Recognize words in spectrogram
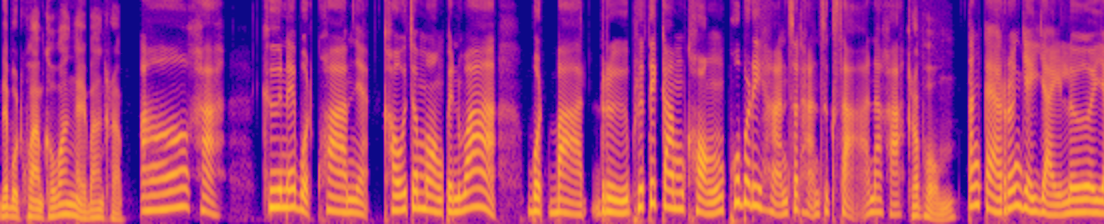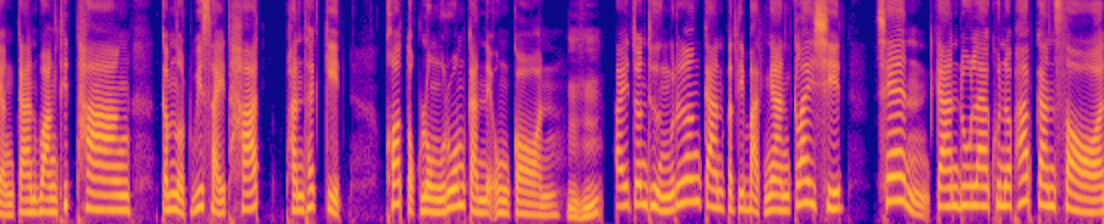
ในบทความเขาว่าไงบ้างครับ อ๋อค่ะ คือในบทความเนี่ยเขาจะมองเป็นว่าบทบาทหรือพฤติกรรมของผู้บริหารสถานศึกษานะคะ ครับผม ตั้งแต่เรื่องใหญ่ ๆ เลย อย่างการวางทิศทางกำหนดวิสัยทัศน์ พันธกิจ ข้อตกลงร่วมกันในองค์กรอือฮึไปจนถึงเรื่องการปฏิบัติงานใกล้ชิด เช่น การดูแลคุณภาพการสอน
